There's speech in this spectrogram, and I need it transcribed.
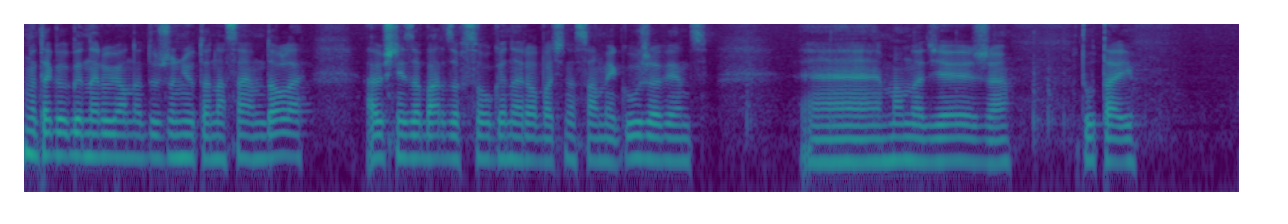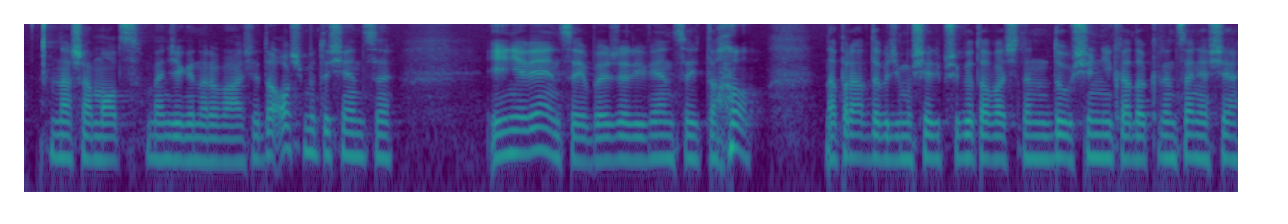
dlatego generują one dużo newta na samym dole, a już nie za bardzo chcą generować na samej górze, więc e, mam nadzieję, że tutaj nasza moc będzie generowała się do 8000 i nie więcej, bo jeżeli więcej, to naprawdę będziemy musieli przygotować ten dół silnika do kręcenia się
